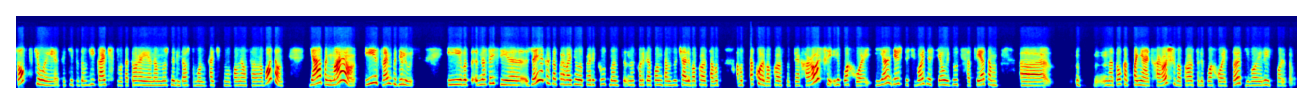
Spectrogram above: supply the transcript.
софт-скиллы, какие-то другие качества, которые нам нужны для того, чтобы он качественно выполнял свою работу, я понимаю и с вами поделюсь. И вот на сессии Женя, когда проводила про рекрутмент, насколько я помню, там звучали вопросы, а вот, а вот такой вопрос, например, хороший или плохой? И я надеюсь, что сегодня все уйдут с ответом э, на то, как понять, хороший вопрос или плохой, стоит его или использовать.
